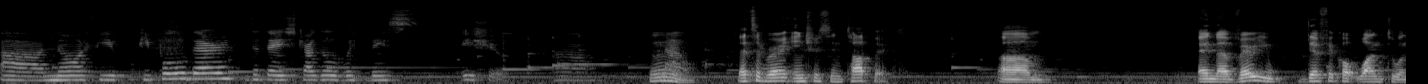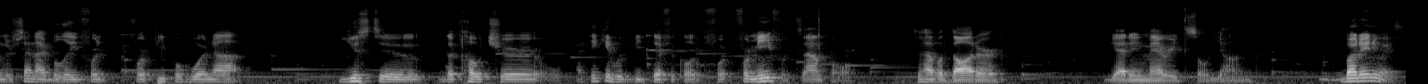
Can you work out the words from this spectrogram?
uh, know a few people there that they struggle with this issue. Uh, Mm, now. That's a very interesting topic. Um, and a very difficult one to understand, I believe, for, for people who are not used to the culture. I think it would be difficult for, for me, for example, to have a daughter getting married so young. But, anyways,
